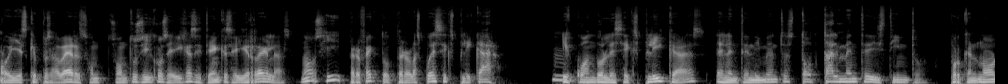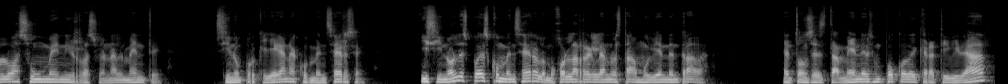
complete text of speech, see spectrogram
oye, es que pues a ver, son, son tus hijos e hijas y tienen que seguir reglas. No, sí, perfecto, pero las puedes explicar. Y mm. cuando les explicas, el entendimiento es totalmente distinto, porque no lo asumen irracionalmente, sino porque llegan a convencerse. Y si no les puedes convencer, a lo mejor la regla no estaba muy bien de entrada. Entonces también es un poco de creatividad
